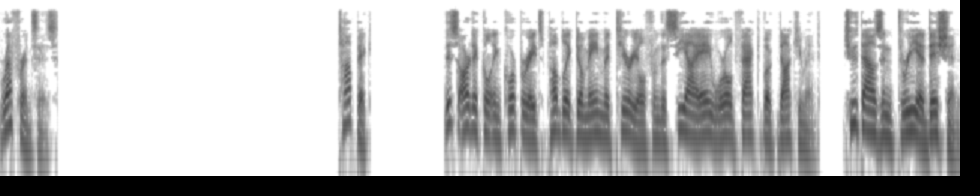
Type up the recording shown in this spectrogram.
References. This article incorporates public domain material from the CIA World Factbook document 2003 edition.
